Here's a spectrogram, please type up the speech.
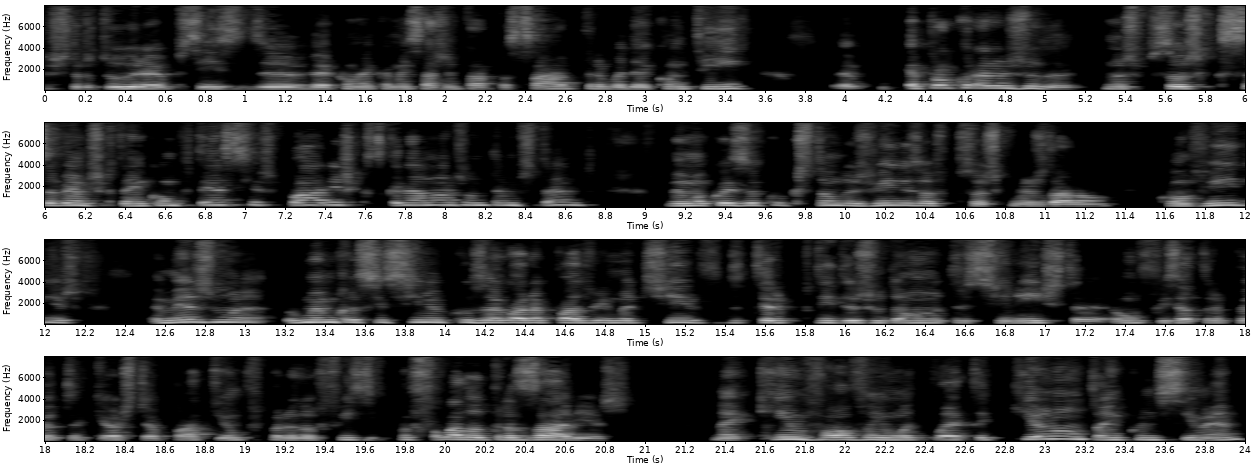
estrutura, preciso de ver como é que a mensagem está a passar, trabalhei contigo, é procurar ajuda nas pessoas que sabemos que têm competências para áreas que se calhar nós não temos tanto. Mesma coisa com a questão dos vídeos, houve pessoas que me ajudaram com vídeos, a mesma, o mesmo raciocínio que uso agora para a Dream Achieve de ter pedido ajuda a um nutricionista, a um fisioterapeuta que é osteopata e a um preparador físico para falar de outras áreas né, que envolvem o um atleta que eu não tenho conhecimento,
